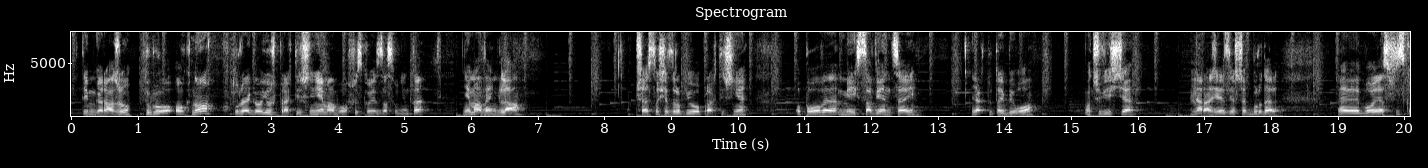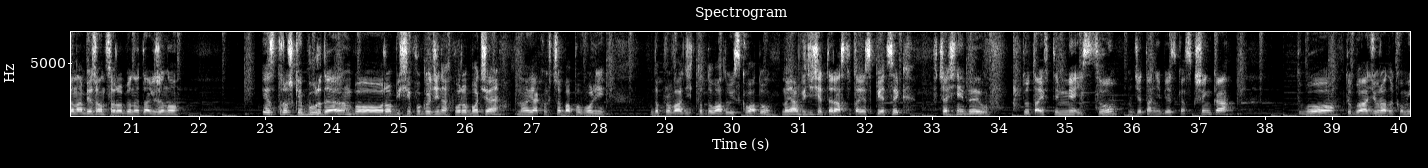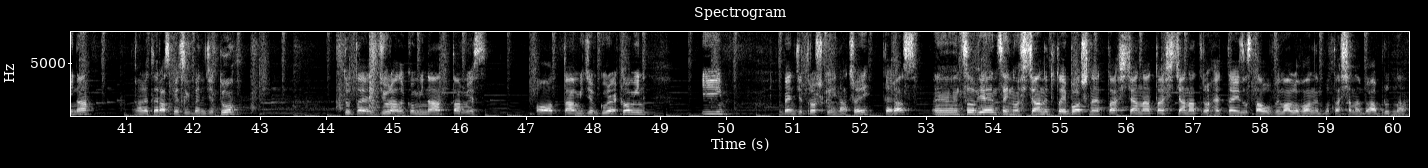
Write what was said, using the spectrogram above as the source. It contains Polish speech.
w tym garażu. Tu było okno, którego już praktycznie nie ma, bo wszystko jest zasłonięte. Nie ma węgla, przez co się zrobiło praktycznie o połowę miejsca więcej, jak tutaj było. Oczywiście na razie jest jeszcze burdel, e, bo jest wszystko na bieżąco robione tak, że no jest troszkę burdel, bo robi się po godzinach po robocie. No i jakoś trzeba powoli doprowadzić to do ładu i składu. No jak widzicie teraz tutaj jest piecyk. Wcześniej był tutaj w tym miejscu, gdzie ta niebieska skrzynka. Tu, było, tu była dziura do komina, ale teraz piecyk będzie tu. Tutaj jest dziura do komina, tam jest o, tam idzie w górę komin i będzie troszkę inaczej teraz. Yy, Co więcej, no ściany tutaj boczne, ta ściana, ta ściana, trochę tej zostało wymalowane, bo ta ściana była brudna,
